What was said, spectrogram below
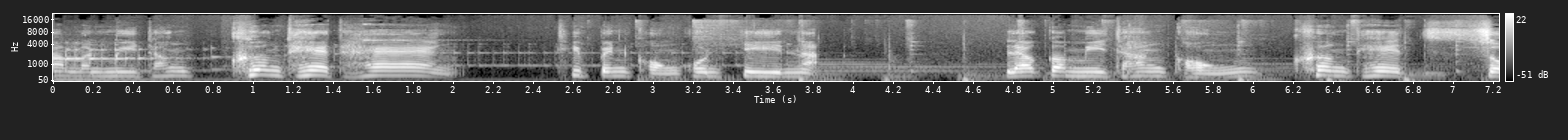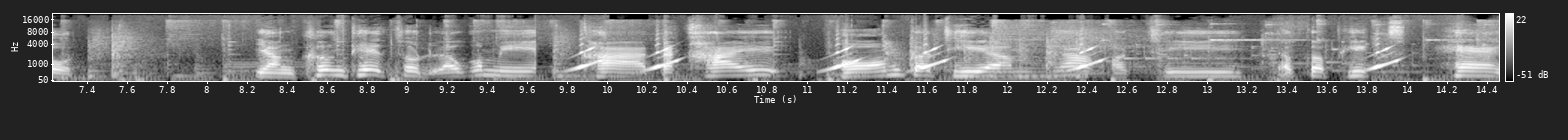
เนี่ยมันมีทั้งเครื่องเทศแห้งที่เป็นของคนจีนอะแล้วก็มีทั้งของเครื่องเทศสด อย่างเครื่องเทศสดเราก็มีข่าตะไคร้หอมกระเทียมรากผักชี แล้วก็พริกแห้ง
